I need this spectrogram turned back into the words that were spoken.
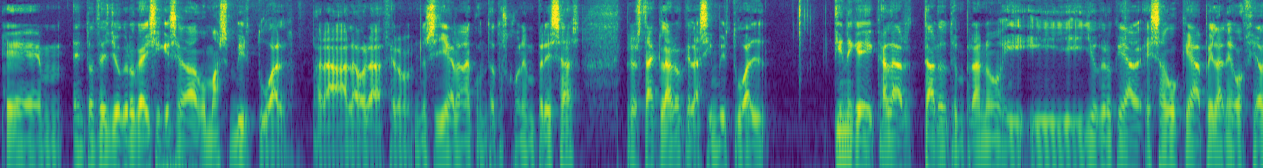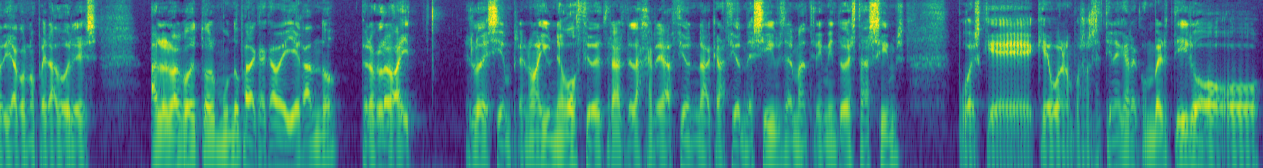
Em, entonces yo creo que ahí sí que será algo más virtual para a la hora de hacerlo. No sé si llegarán a contratos con empresas, pero está claro que la SIM virtual tiene que calar tarde o temprano y, y yo creo que es algo que Apple ha negociado ya con operadores a lo largo de todo el mundo para que acabe llegando. Pero claro, hay es lo de siempre, ¿no? Hay un negocio detrás de la generación, la creación de Sims, del mantenimiento de estas Sims, pues que, bueno, pues o se tiene que reconvertir o,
